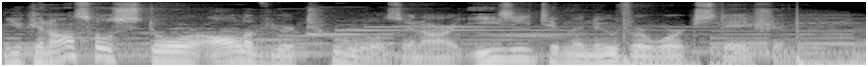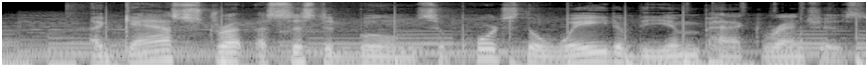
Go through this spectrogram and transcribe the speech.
You can also store all of your tools in our easy to maneuver workstation. A gas strut assisted boom supports the weight of the impact wrenches.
